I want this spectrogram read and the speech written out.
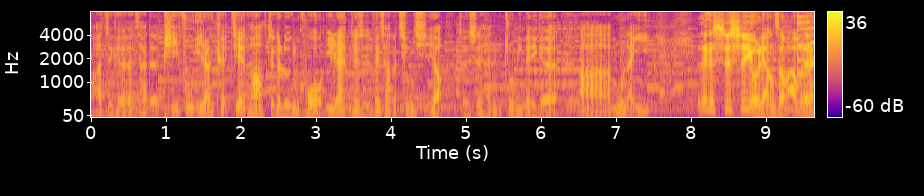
啊，这个他的皮肤依然可见哈，这个轮廓依然就是非常的清晰哦，这个是很著名的一个啊木乃伊。这个湿湿有两种啊，不对，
